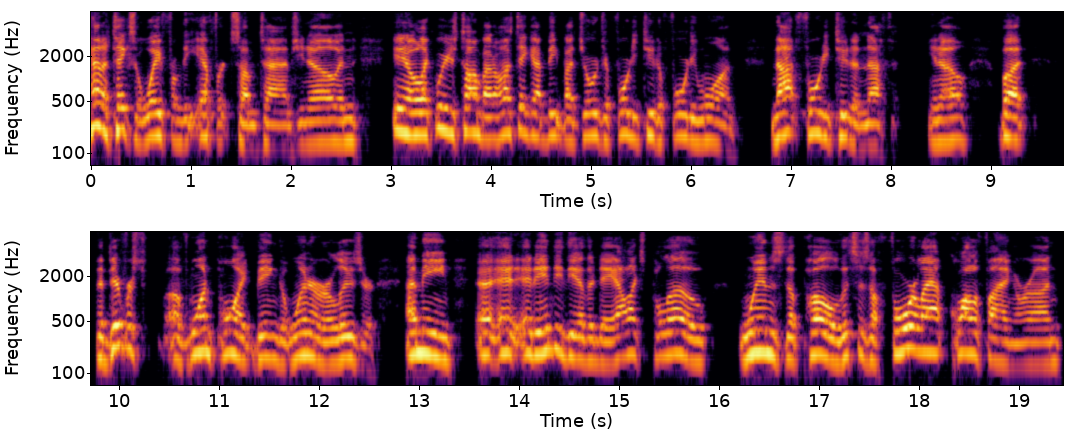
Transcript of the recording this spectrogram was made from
kind of takes away from the effort sometimes. You know, and you know, like we were just talking about, Ohio State got beat by Georgia 42 to 41, not 42 to nothing. You know, but the difference of one point being the winner or loser. I mean, at, at Indy the other day, Alex Palou wins the pole. This is a four lap qualifying run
